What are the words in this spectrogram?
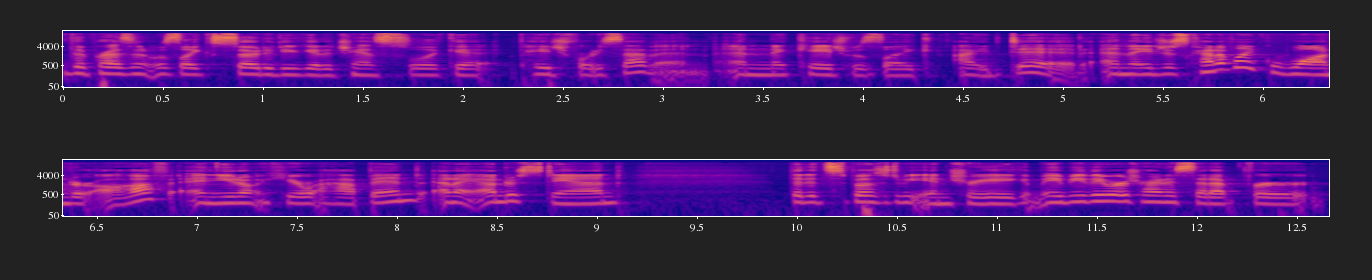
the president was like, So, did you get a chance to look at page 47? And Nick Cage was like, I did. And they just kind of like wander off and you don't hear what happened. And I understand that it's supposed to be intrigue. Maybe they were trying to set up for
